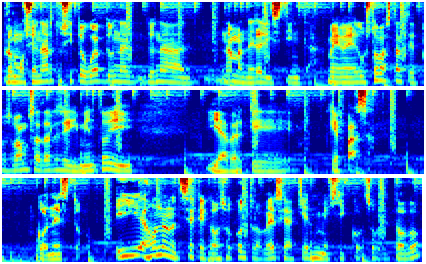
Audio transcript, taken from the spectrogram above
promocionar tu sitio web de una, de una, manera distinta. Me, gustó bastante, pues vamos a darle seguimiento y, y a ver qué, qué pasa con esto. Y una noticia que causó controversia aquí en México, sobre todo,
